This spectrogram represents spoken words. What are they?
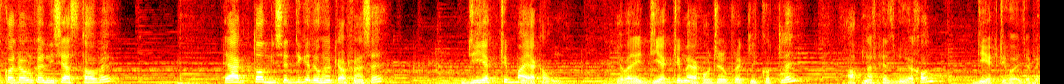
স্কল ডাউন করে নিচে আসতে হবে। একদম নিচের দিকে দেখুন একটা অপশন আছে ডিঅ্যাক্টিভ মাই অ্যাকাউন্ট। এবার এই ডিঅ্যাক্টিভ মাই অ্যাকাউন্টের উপরে ক্লিক করলে আপনার ফেসবুক অ্যাকাউন্ট ডিঅ্যাক্টিভ হয়ে যাবে।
